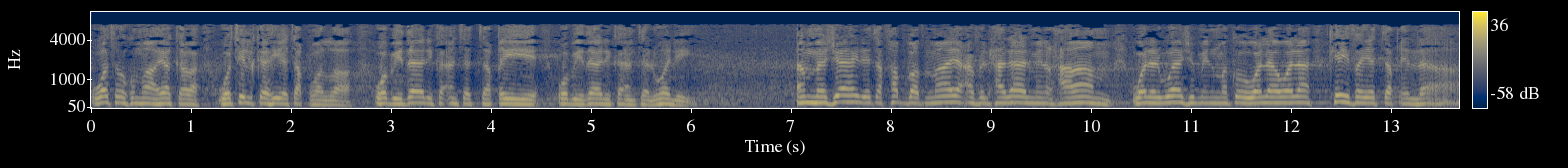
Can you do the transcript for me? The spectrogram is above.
واترك ما يكره وتلك هي تقوى الله. وبذلك أنت التقي وبذلك أنت الولي. أما جاهل يتخبط ما يعرف الحلال من الحرام ولا الواجب من المكروه ولا ولا كيف يتقي الله؟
